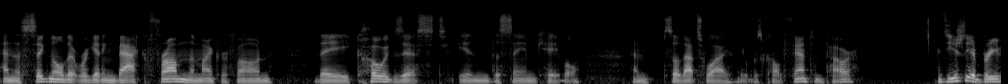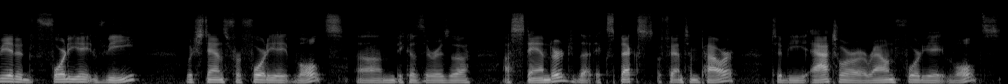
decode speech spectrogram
and the signal that we're getting back from the microphone, they coexist in the same cable. And so that's why it was called phantom power. It's usually abbreviated 48V, which stands for 48 volts, um, because there is a, a standard that expects phantom power to be at or around 48 volts.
